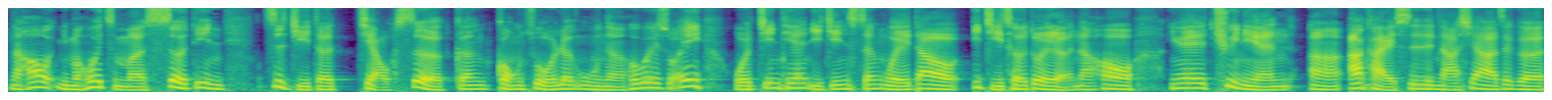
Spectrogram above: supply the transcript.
然后你们会怎么设定自己的角色跟工作任务呢？会不会说，哎，我今天已经升为到一级车队了，然后因为去年呃阿凯是拿下这个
